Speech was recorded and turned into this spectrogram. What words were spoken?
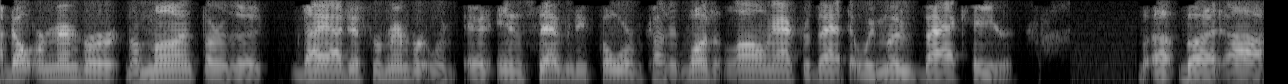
I don't remember the month or the day. I just remember it was in 74 because it wasn't long after that that we moved back here. Uh, but uh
